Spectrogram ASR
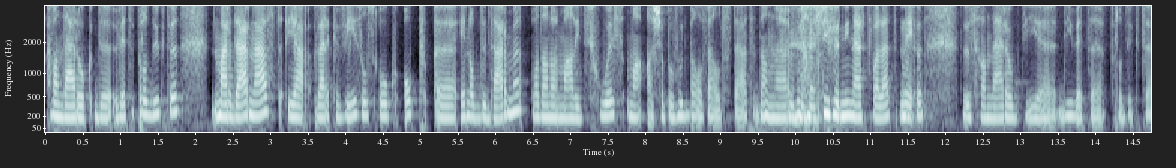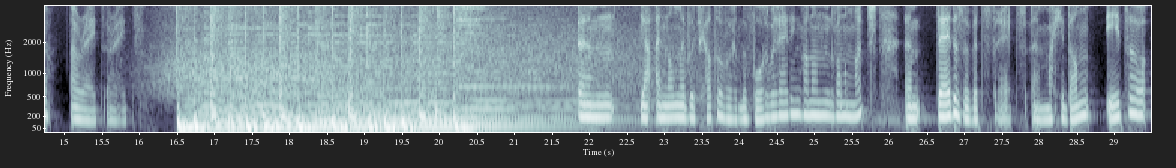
Vandaar ook de witte producten. Maar daarnaast ja, werken vezels ook op uh, in op de darmen, wat dan normaal iets goed is. Maar als je op een voetbalveld staat, dan uh, wil je liever niet naar het toilet moeten. Dus vandaar ook die, uh, die witte producten. Alright, alright. Um, ja, en dan hebben we het gehad over de voorbereiding van een, van een match. Um, tijdens een wedstrijd, um, mag je dan eten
